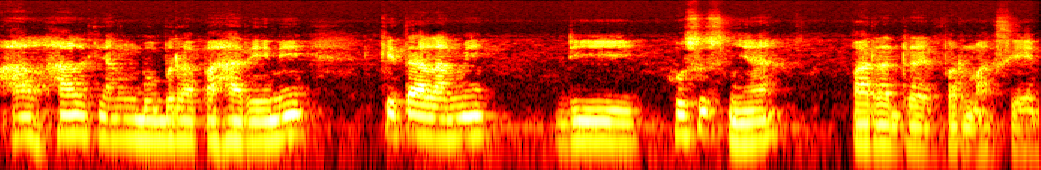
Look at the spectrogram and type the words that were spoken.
hal-hal yang beberapa hari ini kita alami di khususnya para driver Maxim.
